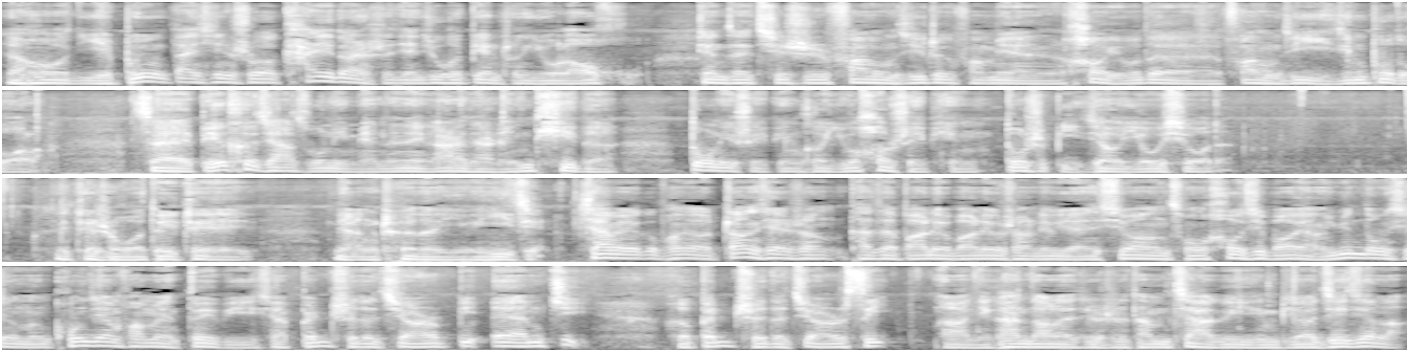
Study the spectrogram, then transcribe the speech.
然后也不用担心说开一段时间就会变成油老虎。现在其实发动机这个方面耗油的发动机已经不多了，在别克家族里面的那个 2.0T 的动力水平和油耗水平都是比较优秀的。所以这是我对这两车的一个意见。下面有个朋友张先生，他在八六八六上留言，希望从后期保养、运动性能、空间方面对比一下奔驰的 GLB AMG 和奔驰的 GLC。啊，你看到了，就是它们价格已经比较接近了。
